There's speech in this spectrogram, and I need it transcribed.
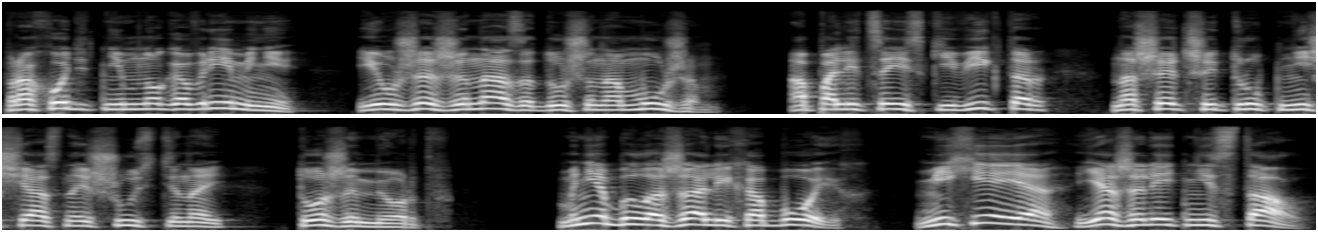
Проходит немного времени, и уже жена задушена мужем, а полицейский Виктор, нашедший труп несчастной Шустиной, тоже мертв. Мне было жаль их обоих. Михея я жалеть не стал,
